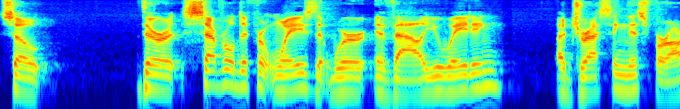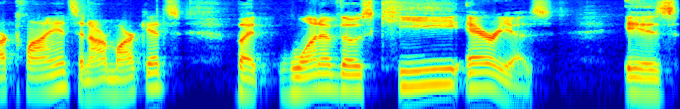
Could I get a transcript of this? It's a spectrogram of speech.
So there are several different ways that we're evaluating addressing this for our clients and our markets. But one of those key areas is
